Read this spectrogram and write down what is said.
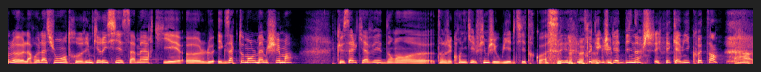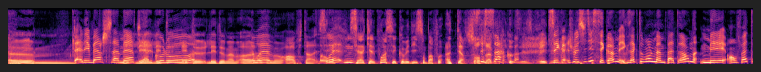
la relation entre Rim Kérissi et sa mère, qui est euh, exactement le même schéma que celle qu'il y avait dans. euh, attends, j'ai chroniqué le film, j'ai oublié le titre, quoi. C'est le truc avec Juliette Binoche et Camille Cotin. Ah, euh, Elle héberge sa mère les, qui est alcoolo. deux- les deux, les deux mêmes. Oh, les Ouais. deux mêmes- oh, putain, c'est Ouais. à quel point ces comédies sont parfois interchangeables. C'est ça, quoi. je me suis dit, c'est quand même exactement le même pattern, mais en fait,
